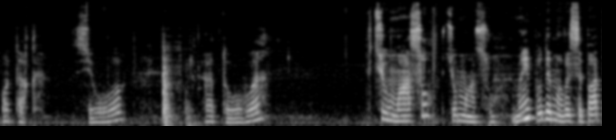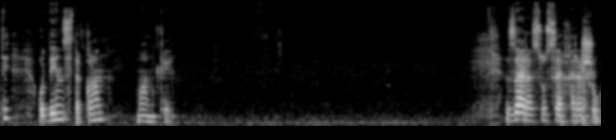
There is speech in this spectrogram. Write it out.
Отак. Все, готово. В цю масу, в цю масу ми будемо висипати один стакан манки. Зараз усе хорошо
